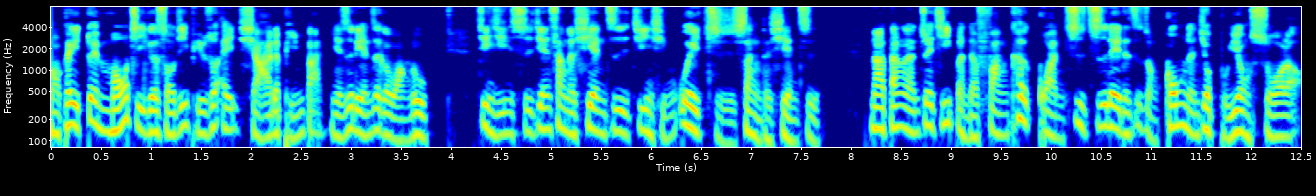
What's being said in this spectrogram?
哦，可以对某几个手机，比如说，哎，小孩的平板也是连这个网络，进行时间上的限制，进行位置上的限制。那当然，最基本的访客管制之类的这种功能就不用说了。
